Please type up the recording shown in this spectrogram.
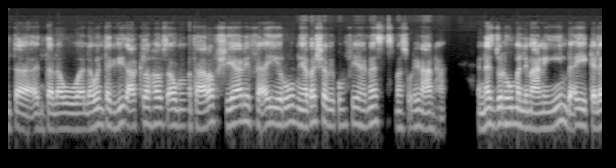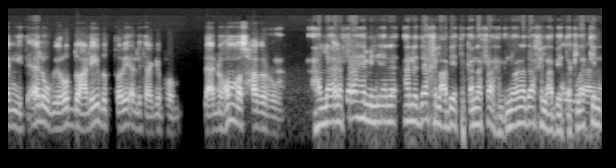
انت إنت لو لو إنت جديد على ال Clubhouse أو ما تعرفش يعني في أي room يا باشا بيكون فيها ناس مسؤولين عنها. الناس دول هم اللي معنيين بأي كلام يتقال وبيردوا عليه بالطريقة اللي تعجبهم. لأن هم أصحاب الروم. هلأ أنا فاهم إني أنا أنا داخل على بيتك أنا فاهم إنه أنا داخل على بيتك لكن أيوه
